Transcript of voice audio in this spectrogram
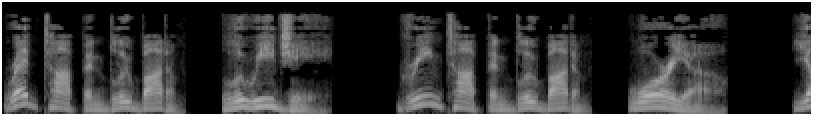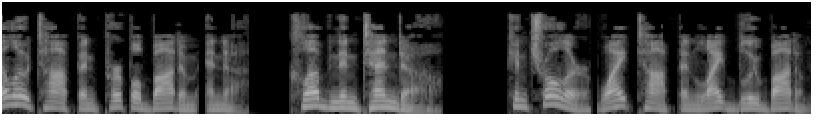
red top and blue bottom, Luigi, green top and blue bottom, Wario, yellow top and purple bottom and a Club Nintendo controller white top and light blue bottom.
